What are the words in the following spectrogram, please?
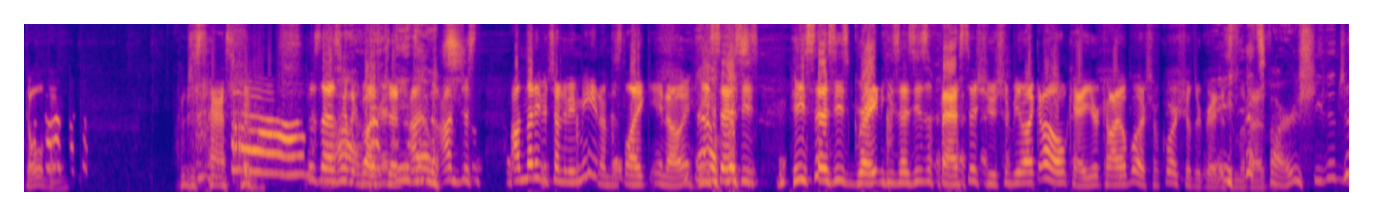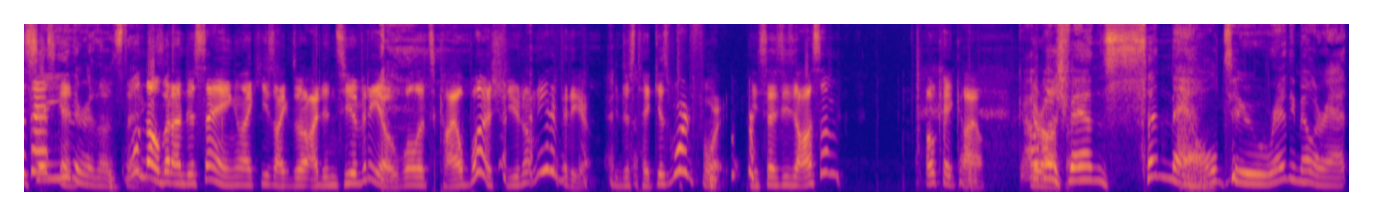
golden. I'm just asking, just asking the oh, question. I'm, I'm, just, I'm not even trying to be mean. I'm just like, you know, he says he's, he says he's great. He says he's the fastest. You should be like, oh, okay, you're Kyle Busch. Of course, you're the greatest in the That's fastest. harsh. He didn't Just say asking. either of those things. Well, no, but I'm just saying, like, he's like, I didn't see a video. Well, it's Kyle Busch. You don't need a video. You just take his word for it. He says he's awesome. Okay, Kyle. You're Cowboys awesome. fans send mail to Randy Miller at.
